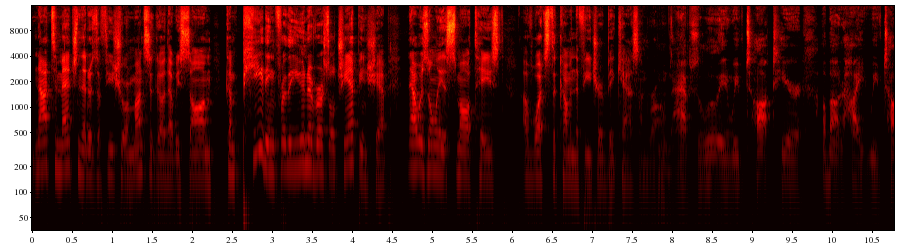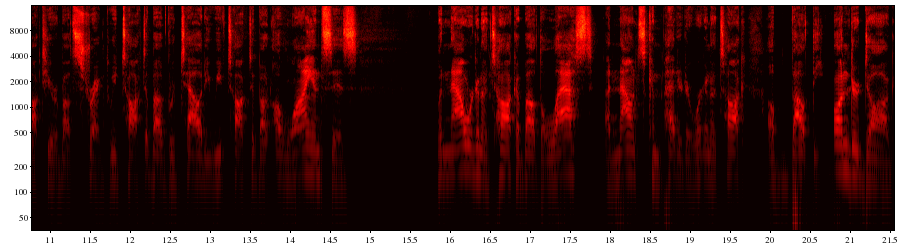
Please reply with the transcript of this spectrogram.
Not to mention that it was a few short months ago that we saw him competing for the Universal Championship. That was only a small taste of what's to come in the future of Big Cass on Raw. Mm, absolutely. And we've talked here about height. We've talked here about strength. We've talked about brutality. We've talked about alliances. But now we're going to talk about the last announced competitor. We're going to talk about the underdog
